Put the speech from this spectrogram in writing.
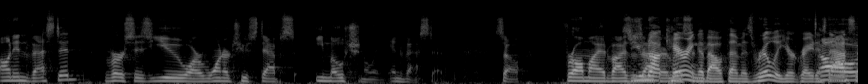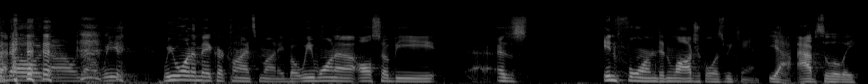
uninvested versus you are one or two steps emotionally invested. So for all my advisors, So you not caring listening- about them is really your greatest Oh asset. no, no, no. We we want to make our clients money, but we want to also be as informed and logical as we can. Yeah, absolutely.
